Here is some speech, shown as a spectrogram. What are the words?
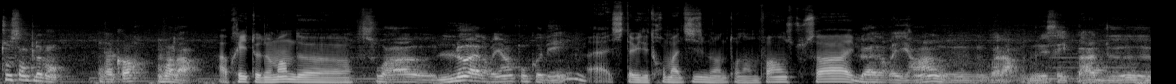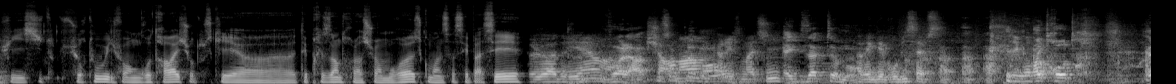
tout simplement. D'accord. Voilà. Après, ils te demandent euh, Soit euh, le Adrien qu'on connaît. euh, si tu as eu des traumatismes dans ton enfance, tout ça. Et Le Adrien, euh, voilà. N'essaye pas de. puis ici, tout- surtout, il faut un gros travail sur tout ce qui est euh, tes présentes relations amoureuses, comment ça s'est passé. Le Adrien, Voilà, tout simplement. charismatique, Exactement. avec des gros biceps. Ah, ah, ah. Entre autres.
